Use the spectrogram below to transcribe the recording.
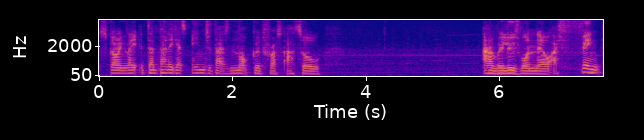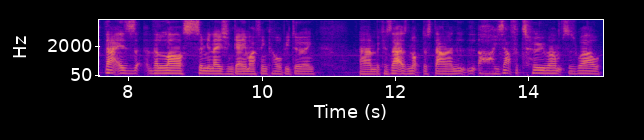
It's going late. Dembele gets injured. That is not good for us at all. And we lose 1-0. I think that is the last simulation game I think I'll be doing. Um, because that has knocked us down. And oh, he's out for two months as well.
